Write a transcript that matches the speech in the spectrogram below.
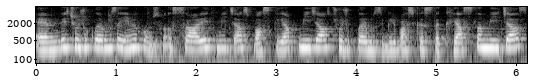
E, ve çocuklarımıza yemek konusunda ısrar etmeyeceğiz, baskı yapmayacağız. Çocuklarımızı bir başkasıyla kıyaslamayacağız.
